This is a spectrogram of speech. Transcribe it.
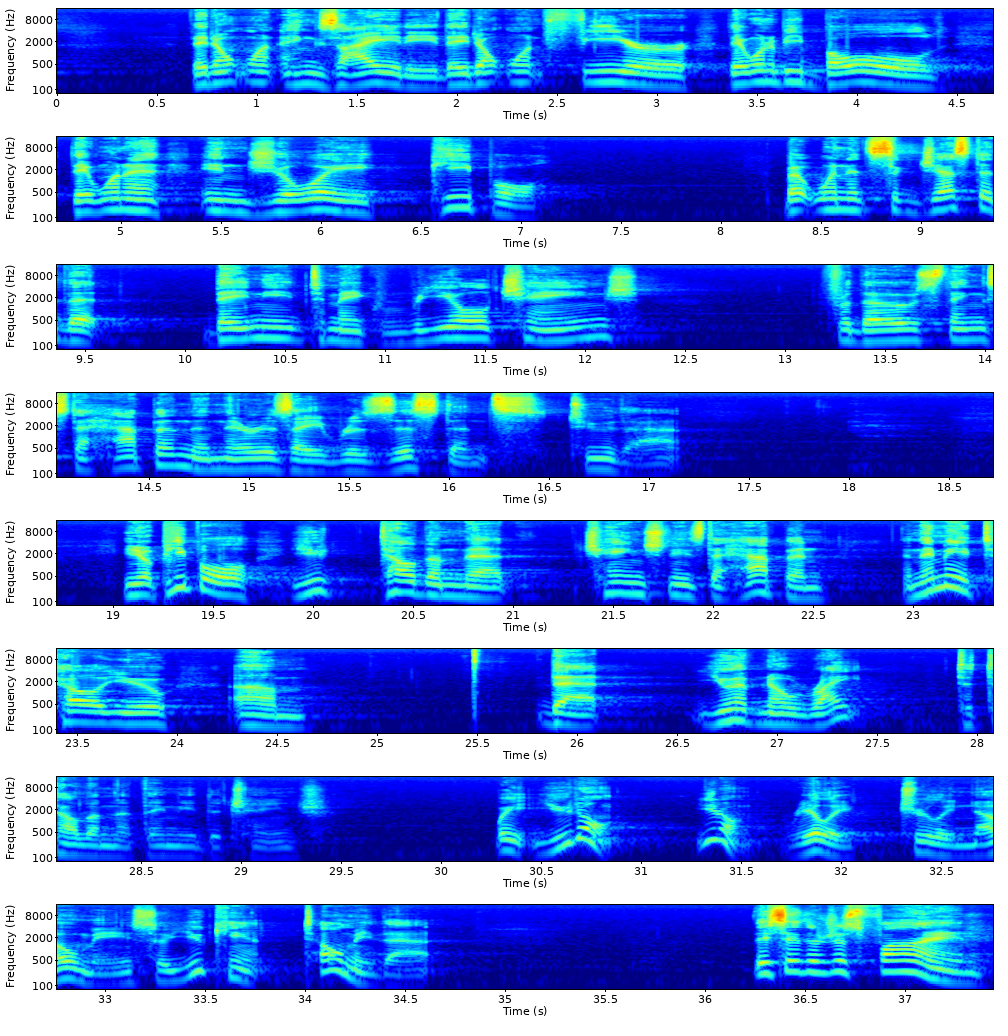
They don't want anxiety. They don't want fear. They want to be bold. They want to enjoy people. But when it's suggested that they need to make real change for those things to happen, then there is a resistance to that. You know, people, you tell them that change needs to happen, and they may tell you um, that you have no right to tell them that they need to change. Wait, you don't, you don't really truly know me, so you can't tell me that. They say they're just fine.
